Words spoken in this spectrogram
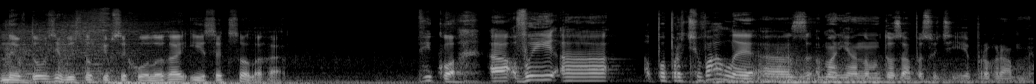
Невдовзі висновки психолога і сексолога. Віко, а ви а, попрацювали а, з Мар'яном до запису цієї програми?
